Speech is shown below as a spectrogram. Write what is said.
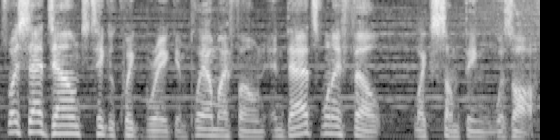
So I sat down to take a quick break and play on my phone, and that's when I felt like something was off.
